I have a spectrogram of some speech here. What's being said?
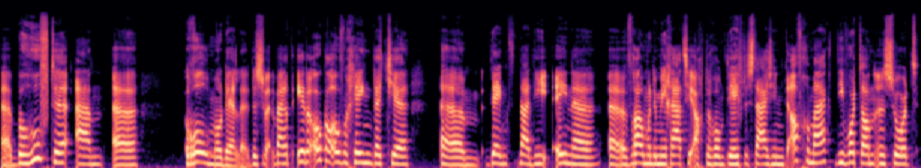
uh, behoefte aan uh, rolmodellen. Dus waar het eerder ook al over ging, dat je denkt, nou die ene vrouw met een migratieachtergrond, die heeft de stage niet afgemaakt. Die wordt dan een soort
